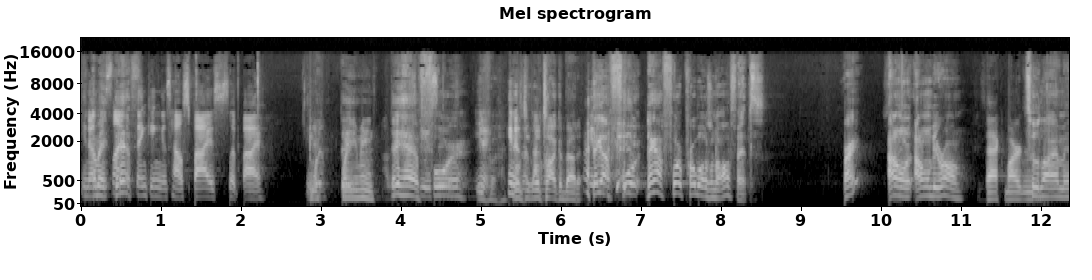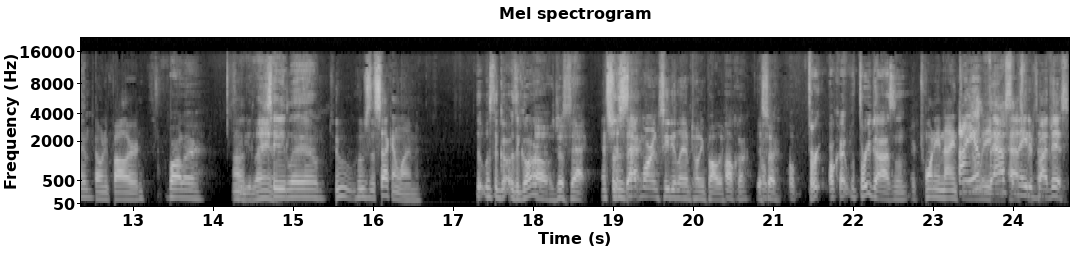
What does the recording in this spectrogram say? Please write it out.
You know, I mean, this line they of thinking is how spies slip by. You know? What do you mean? They have Excuses. four. You know, We'll, knows what I'm we'll talking talk about it. They got four. They got four Pro Bowls on the offense, right? I don't. I don't want to be wrong. Zack Martin, Two linemen, Tony Pollard. Barler, CeeDee oh, Lamb. CeeDee Lamb. Who, who's the second lineman? What's the? Was the guard? Oh, just Zach. It's So just Zach Zach. Martin, CeeDee Lamb, Tony Pollard. okay. Yes, okay. sir. Oh, three, okay, with three guys. In. They're 29th in I the am league fascinated by this.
